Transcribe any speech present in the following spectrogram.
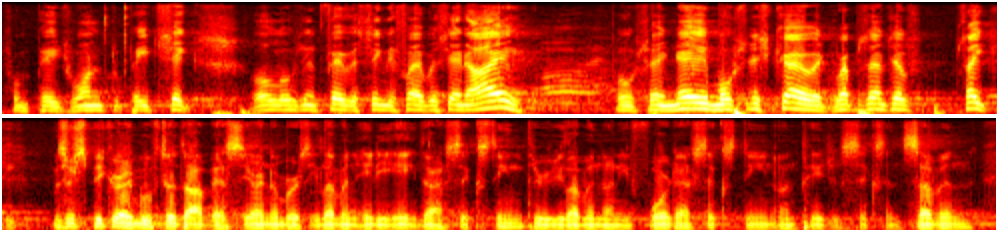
from page one to page six. All those in favor signify by saying aye. Aye. Opposed say nay. Motion is carried. Representative Saiki. Mr. Speaker, I move to adopt SCR numbers 1188-16 through 1194-16 on pages 6 and 7,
